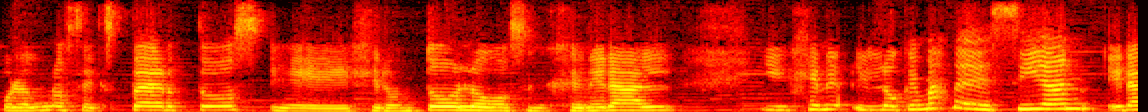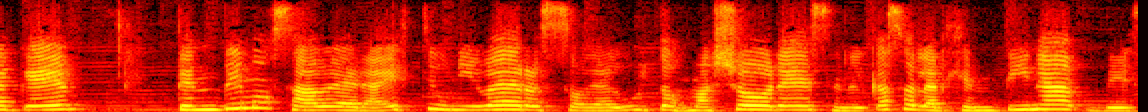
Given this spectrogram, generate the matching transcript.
algunos expertos, eh, gerontólogos en general, y, lo que más me decían era que tendemos a ver a este universo de adultos mayores, en el caso de la Argentina, de,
